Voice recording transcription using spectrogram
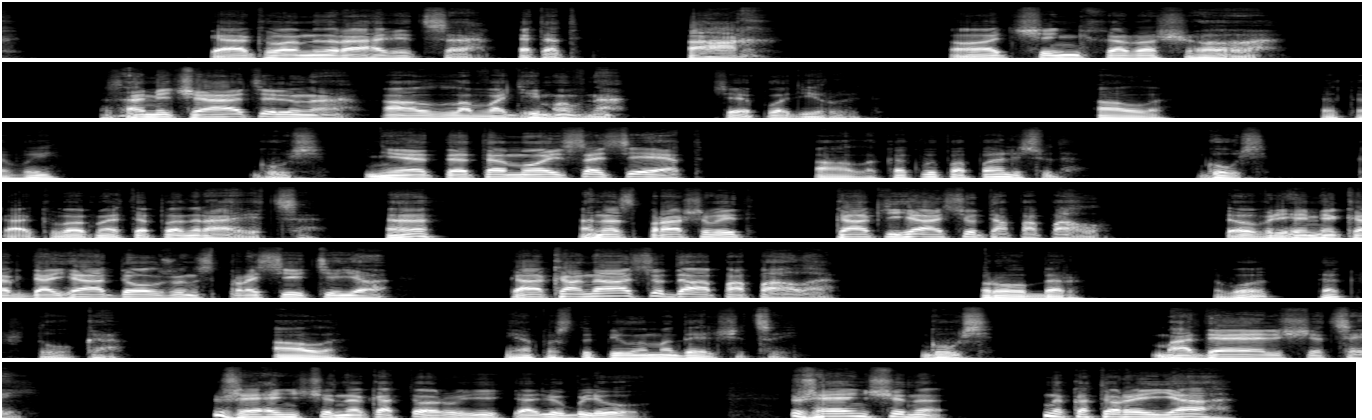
Как вам нравится этот ах. Очень хорошо. Замечательно, Алла Вадимовна. Все аплодируют. Алла. Это вы? Гусь. Нет, это мой сосед. Алла. Как вы попали сюда? Гусь. Как вам это понравится? А? Она спрашивает, как я сюда попал. В то время, когда я должен спросить ее, как она сюда попала. Робер. Вот так штука. Алла. Я поступила модельщицей. Гусь. Модельщицей. Женщина, которую я люблю. Женщина, на которой я,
